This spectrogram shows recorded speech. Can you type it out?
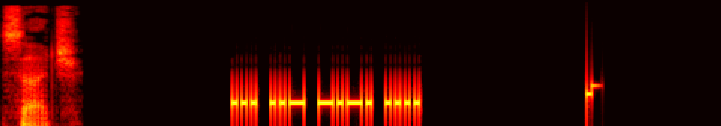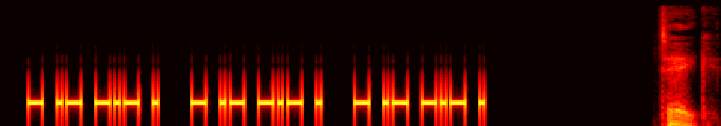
Such. Take.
